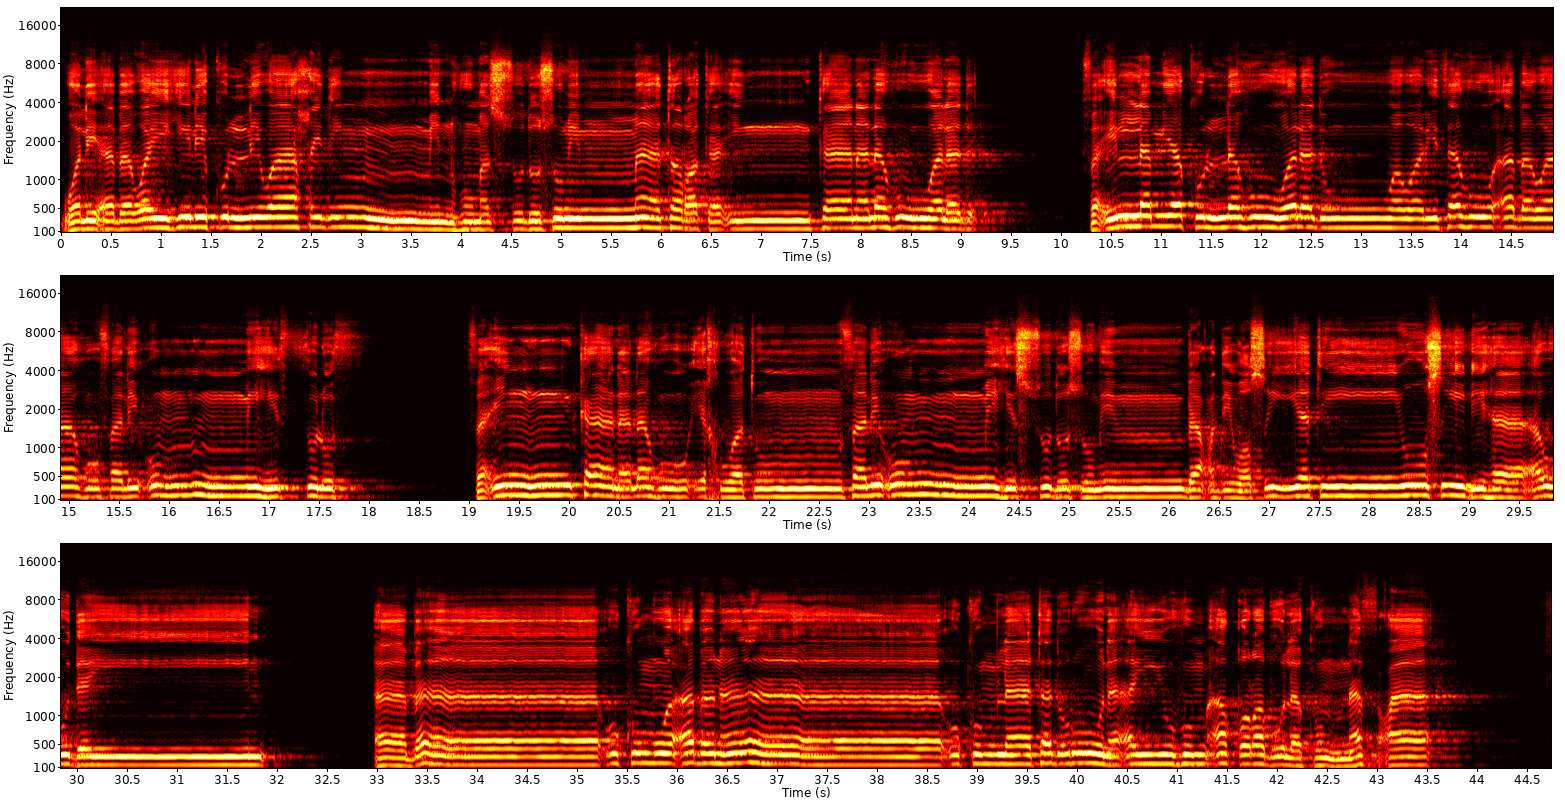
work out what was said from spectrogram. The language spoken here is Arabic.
ولأبويه لكل واحد منهما السدس مما ترك إن كان له ولد فإن لم يكن له ولد وورثه أبواه فلأمه الثلث. فإن كان له إخوة فلأمه السدس من بعد وصية يوصي بها أو دين. آباؤكم وأبناؤكم لا تدرون أيهم أقرب لكم نفعا.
